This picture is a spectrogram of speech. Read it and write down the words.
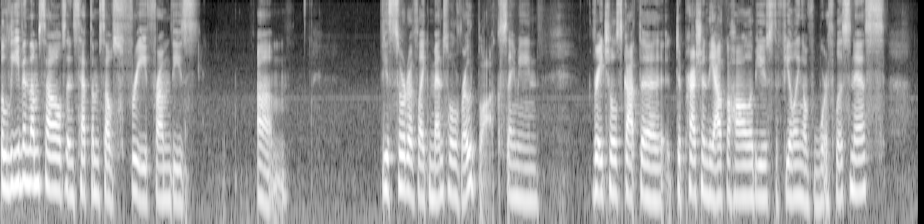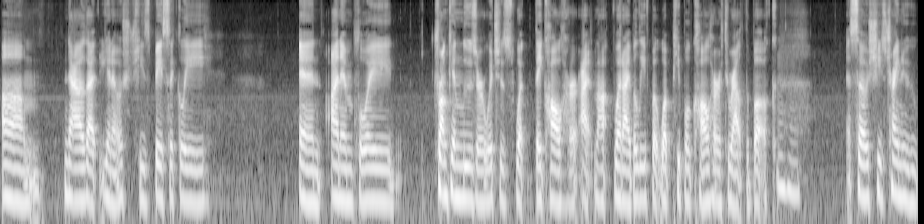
believe in themselves and set themselves free from these um these sort of like mental roadblocks. I mean, Rachel's got the depression, the alcohol abuse, the feeling of worthlessness. Um now that, you know, she's basically an unemployed drunken loser, which is what they call her. I, not what I believe, but what people call her throughout the book. So she's trying to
